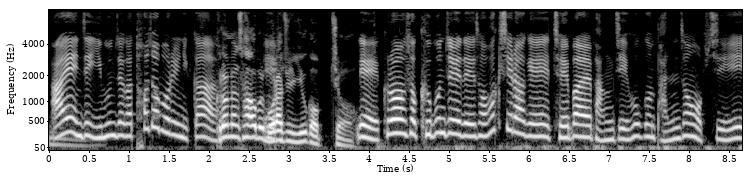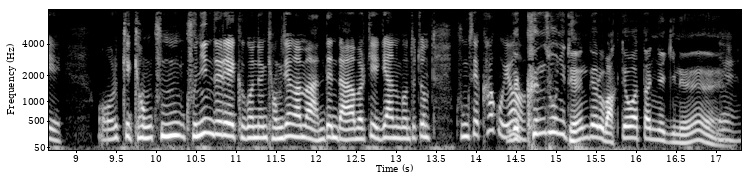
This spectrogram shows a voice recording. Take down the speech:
아예 이제 이 문제가 터져버리니까 그러면 사업을 예. 몰아줄 이유가 없죠. 네, 그래서 그 문제에 대해서 확실하게 재발 방지 혹은 반성 없이 어, 이렇게 경, 군, 군인들의 그거는 경쟁하면 안 된다. 뭐 이렇게 얘기하는 건또좀 궁색하고요. 근데 큰 손이 되는 대로 막 뛰어왔다는 얘기는 네,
